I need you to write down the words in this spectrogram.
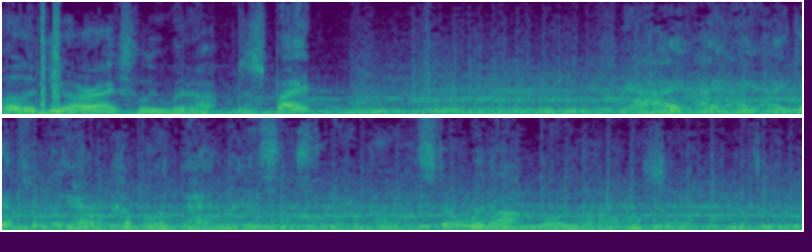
Well, the DR actually went up, despite. Yeah, I, I, I- definitely had a couple of bad races today, but it still went up overall, so that's good.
